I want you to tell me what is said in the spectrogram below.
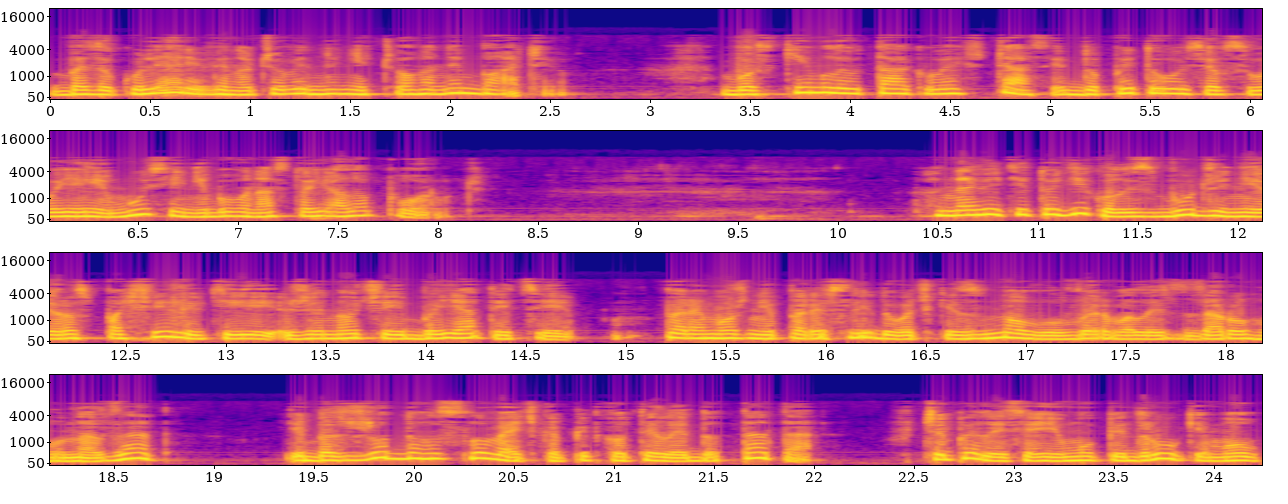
Без окулярів він, очевидно, нічого не бачив, бо скимлив так весь час і допитувався в своєї мусі, ніби вона стояла поруч. Навіть і тоді, коли збуджені і розпашілі в тій жіночій боятиці переможні переслідувачки знову вирвались за рогу назад і без жодного словечка підкотили до тата, вчепилися йому під руки, мов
